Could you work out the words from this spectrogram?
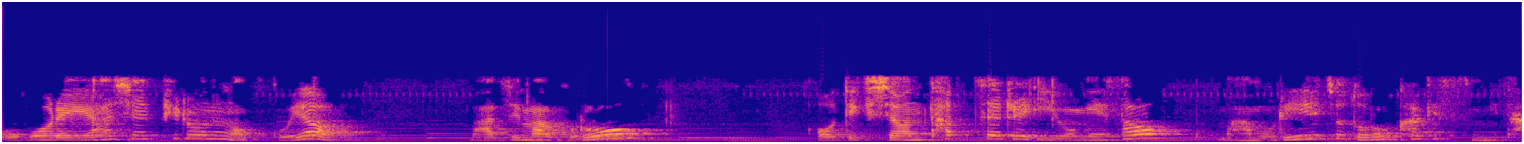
overlay 하실 필요는 없고요. 마지막으로 addiction top gel을 이용해서 마무리 해주도록 하겠습니다.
